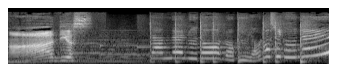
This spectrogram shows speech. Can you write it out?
アディオス。チャンネル登録よろしくね。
